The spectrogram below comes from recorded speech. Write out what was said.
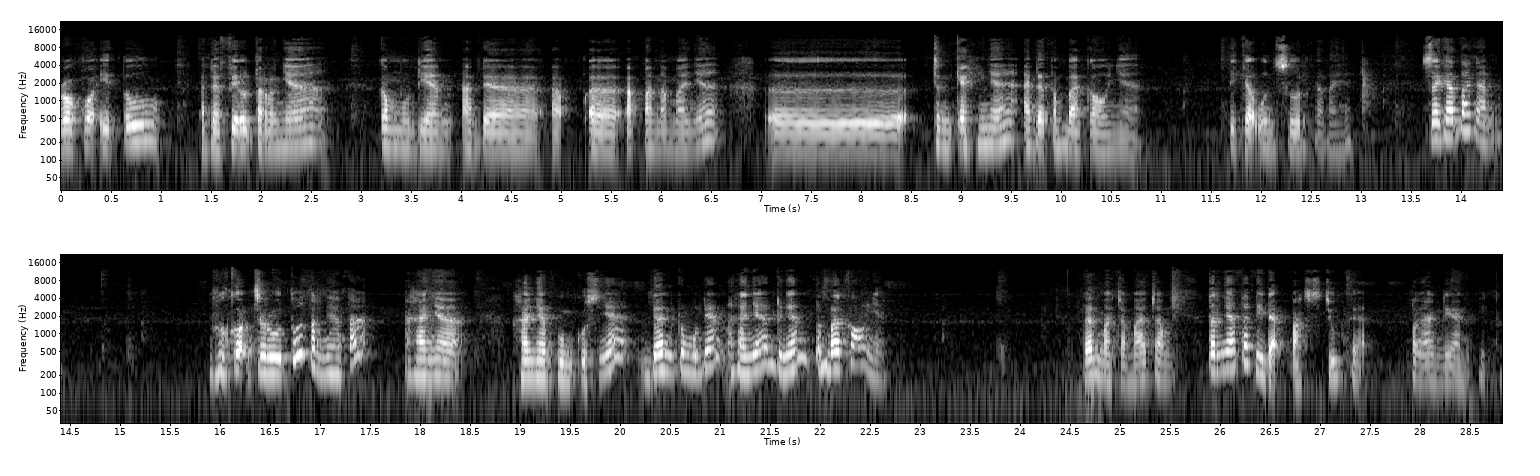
Rokok itu ada filternya, kemudian ada uh, apa namanya uh, cengkehnya, ada tembakaunya, tiga unsur katanya. Saya katakan rokok cerutu ternyata hanya hanya bungkusnya dan kemudian hanya dengan tembakaunya. Dan macam-macam. Ternyata tidak pas juga pengandian itu.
